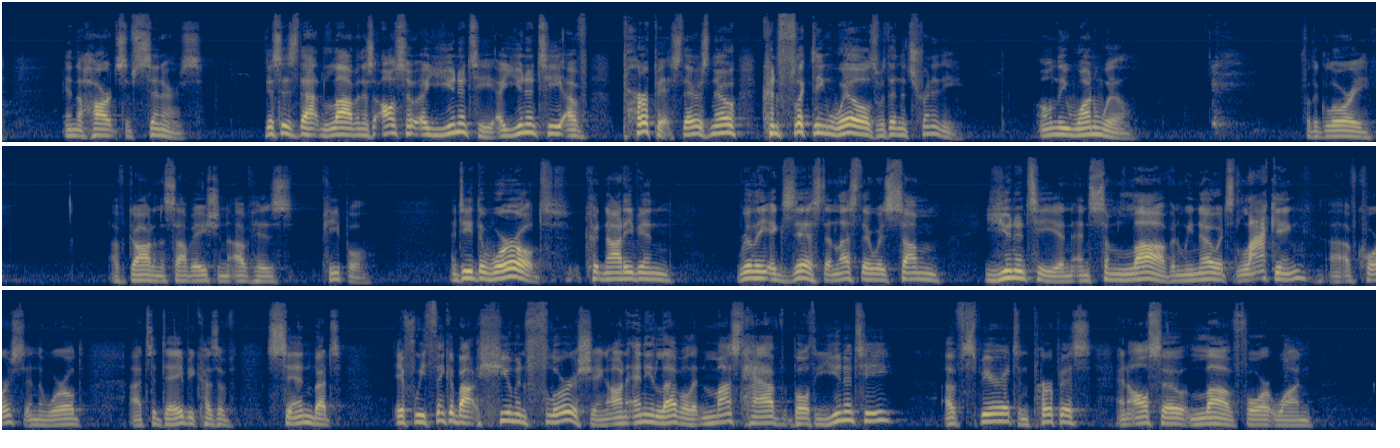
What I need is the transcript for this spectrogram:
in the hearts of sinners. This is that love. And there's also a unity, a unity of purpose. There is no conflicting wills within the Trinity, only one will for the glory of God and the salvation of his people. Indeed, the world could not even really exist unless there was some unity and, and some love. And we know it's lacking, uh, of course, in the world uh, today because of sin, but if we think about human flourishing on any level, it must have both unity of spirit and purpose and also love for one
